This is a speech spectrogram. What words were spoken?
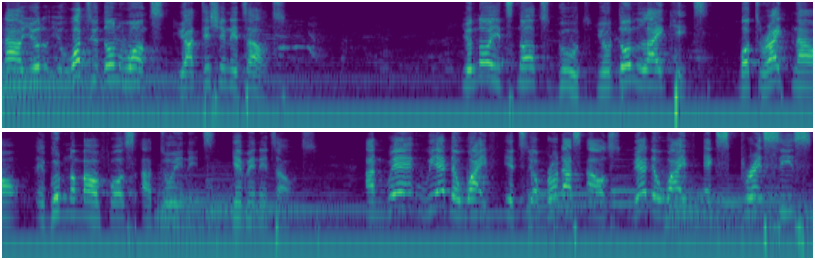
Now, you, you what you don't want, you are dishing it out. You know it's not good. You don't like it. But right now, a good number of us are doing it, giving it out. And where, where the wife, it's your brother's house, where the wife expresses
